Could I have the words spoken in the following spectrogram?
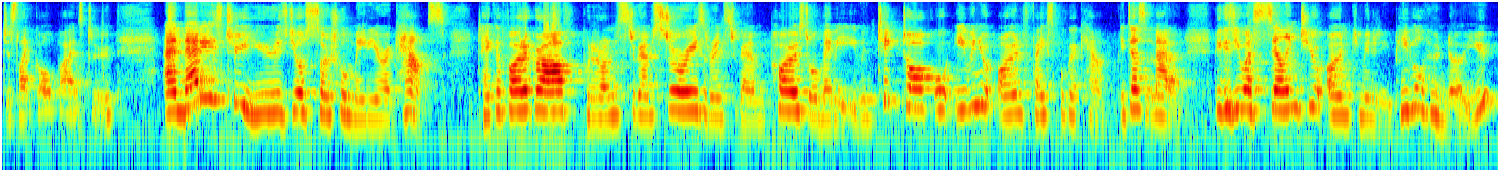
just like gold buyers do, and that is to use your social media accounts take a photograph, put it on Instagram stories or Instagram post or maybe even TikTok or even your own Facebook account. It doesn't matter because you are selling to your own community, people who know you,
